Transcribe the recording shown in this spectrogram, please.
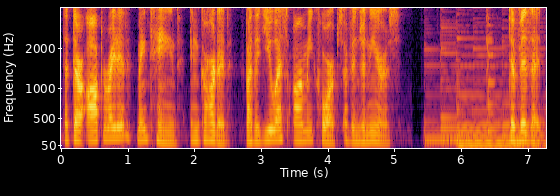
that they're operated, maintained, and guarded by the U.S. Army Corps of Engineers. To visit,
